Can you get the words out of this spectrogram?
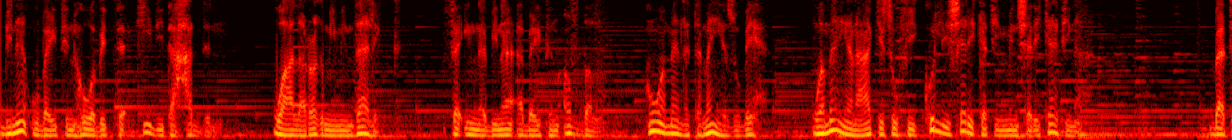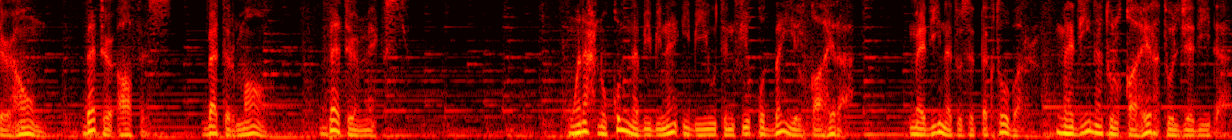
بناء بيت هو بالتأكيد تحد وعلى الرغم من ذلك فإن بناء بيت أفضل هو ما نتميز به. وما ينعكس في كل شركة من شركاتنا. Better Home, Better Office, Better Mall, Better Mix. ونحن قمنا ببناء بيوت في قطبي القاهرة مدينة 6 أكتوبر مدينة القاهرة الجديدة.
